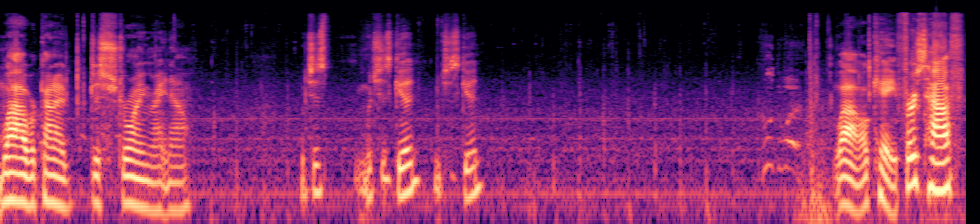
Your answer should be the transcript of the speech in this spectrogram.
wow, we're kind of destroying right now. Which is which is good, which is good. Wow, okay. First half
